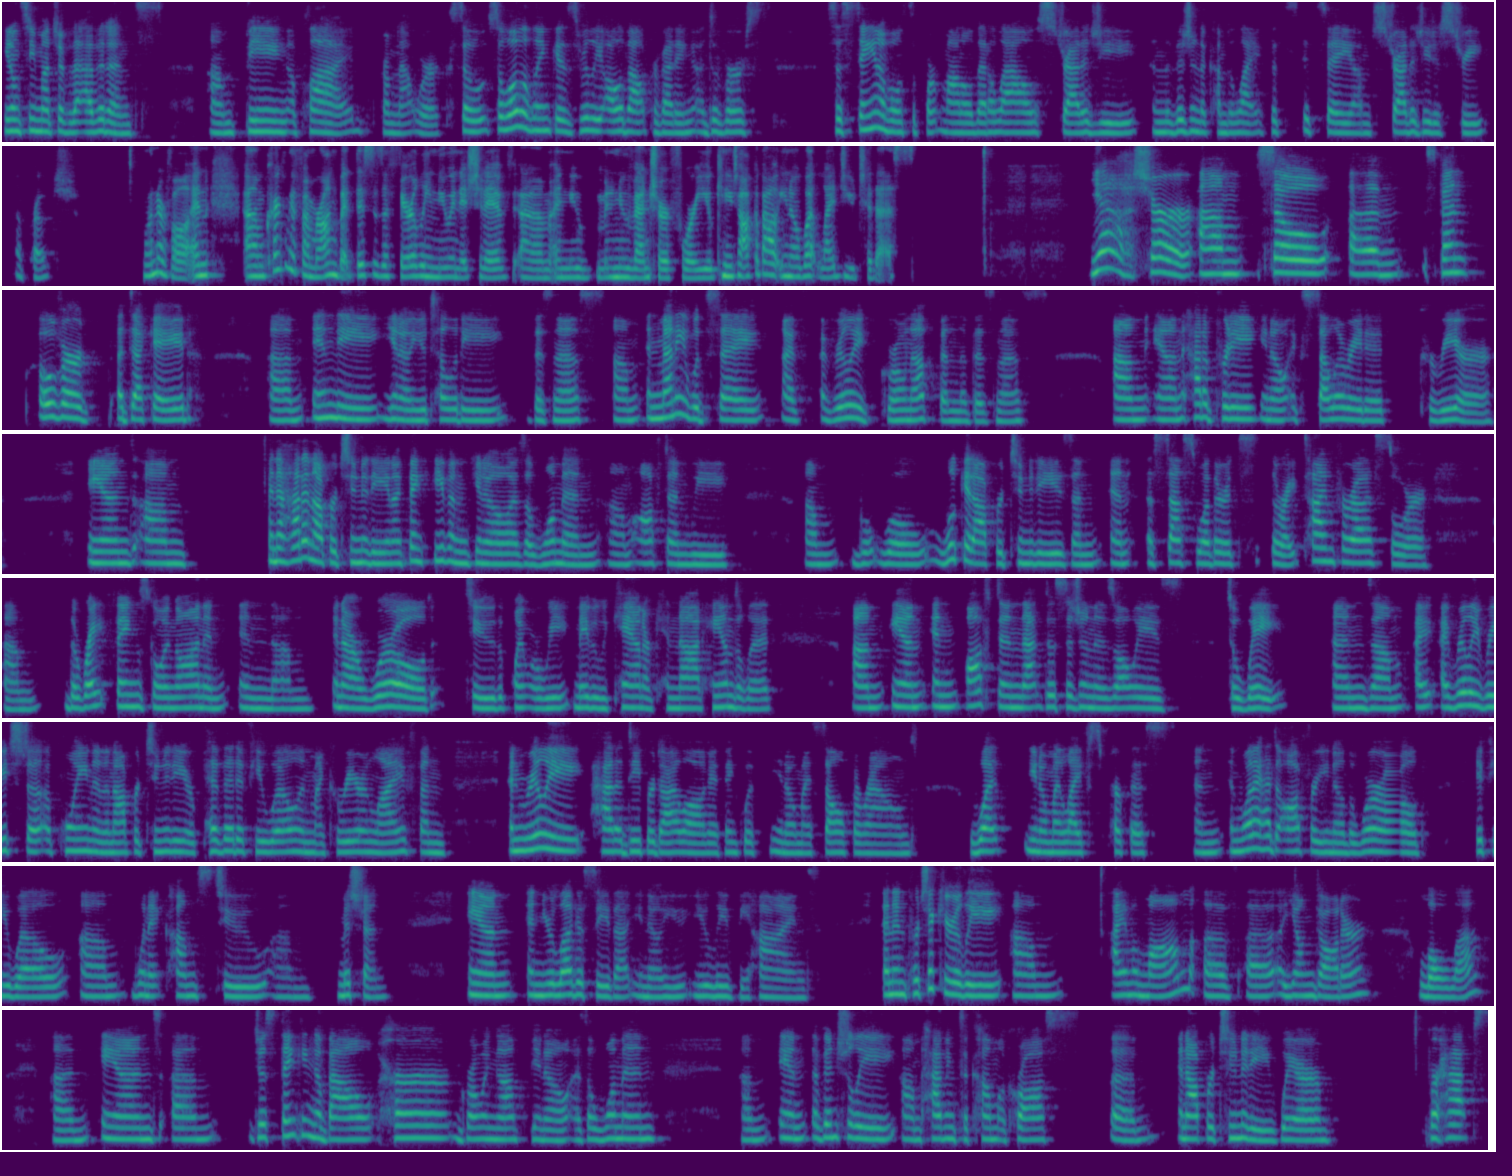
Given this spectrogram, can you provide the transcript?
you don't see much of the evidence um, being applied from that work so so lola link is really all about providing a diverse sustainable support model that allows strategy and the vision to come to life it's it's a um, strategy to street approach Wonderful. And um, correct me if I'm wrong, but this is a fairly new initiative, um, a new a new venture for you. Can you talk about, you know, what led you to this? Yeah, sure. Um, so um, spent over a decade um, in the you know utility business, um, and many would say I've I've really grown up in the business um, and had a pretty you know accelerated career, and um, and I had an opportunity, and I think even you know as a woman, often we um, we'll, we'll, look at opportunities and and assess whether it's the right time for us or um, the right things going on in in um, in our world to the point where we maybe we can or cannot handle it. Um, and and often that decision is always to wait. And um, I, I really reached a, a point and an opportunity or pivot if you will in my career and life. And and really had a deeper dialogue i think with you know myself around what you know my life's purpose and and what i had to offer you know the world if you will um, when it comes to um, mission and and your legacy that you know you you leave behind. And in particularly um, i am a mom of a, a young daughter lola um, and um, just thinking about her growing up, you know, as a woman, um, and eventually um, having to come across um, an opportunity where perhaps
